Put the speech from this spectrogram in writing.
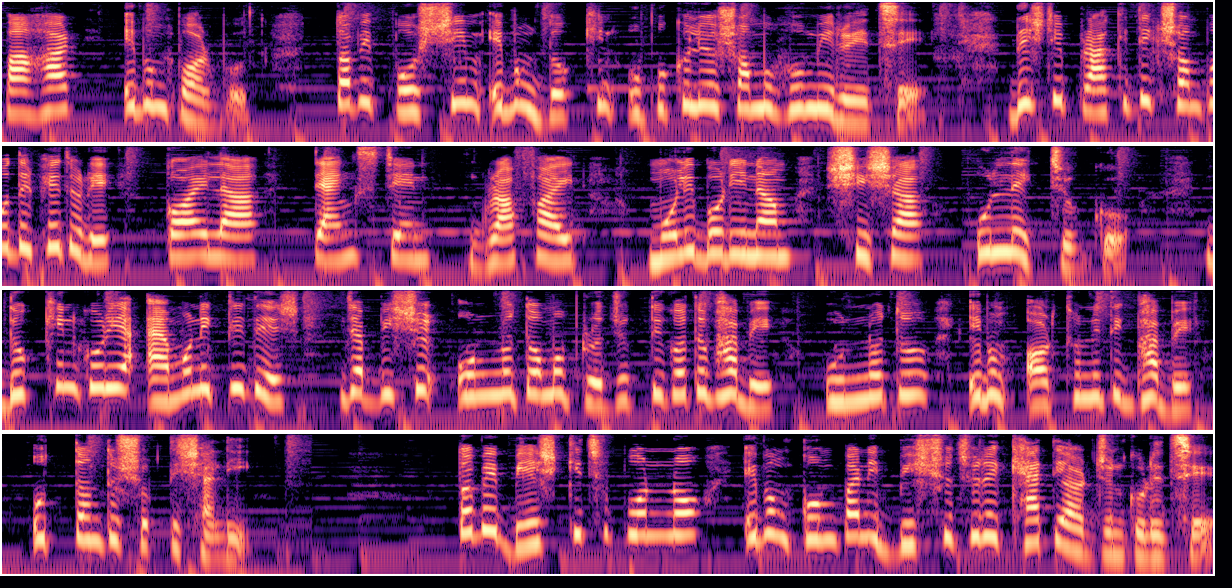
পাহাড় এবং পর্বত, তবে পশ্চিম এবং দক্ষিণ উপকূলীয় সমভূমি রয়েছে। দেশটি প্রাকৃতিক সম্পদের ভেতরে কয়লা, ট্যাংস্টেন, গ্রাফাইট, মলিবডিনাম, সীসা উল্লেখযোগ্য। দক্ষিণ কোরিয়া এমন একটি দেশ যা বিশ্বের অন্যতম প্রযুক্তিগতভাবে উন্নত এবং অর্থনৈতিকভাবে অত্যন্ত শক্তিশালী। তবে বেশ কিছু পণ্য এবং কোম্পানি বিশ্বজুড়ে খ্যাতি অর্জন করেছে।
